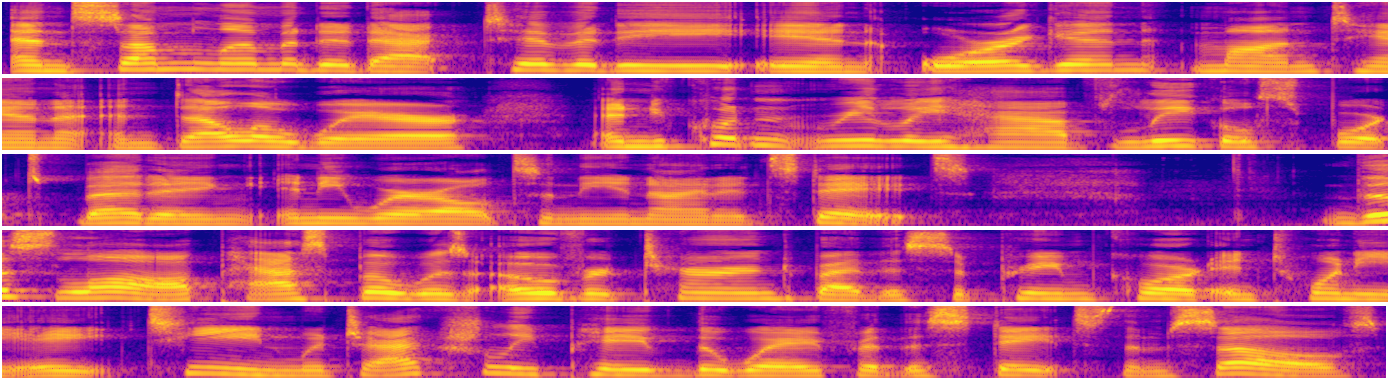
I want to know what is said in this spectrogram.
and some limited activity in Oregon, Montana, and Delaware, and you couldn't really have legal sports betting anywhere else in the United States. This law, PASPA, was overturned by the Supreme Court in 2018, which actually paved the way for the states themselves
